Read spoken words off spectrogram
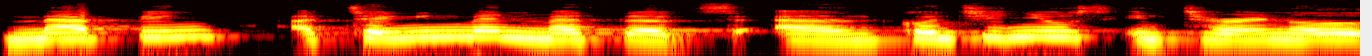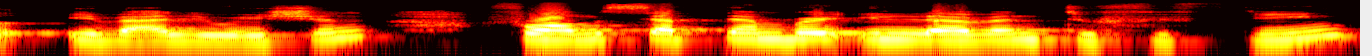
mapping, attainment methods, and continuous internal evaluation from September 11 to 15.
